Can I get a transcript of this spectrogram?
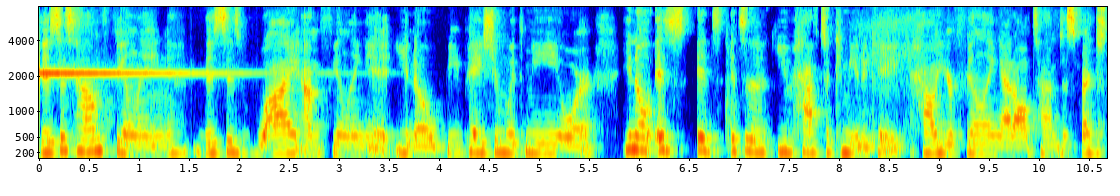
this is how I'm feeling. This is why I'm feeling it. You know, be patient with me or, you know, it's it's it's a you have to communicate how you're feeling at all times, especially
